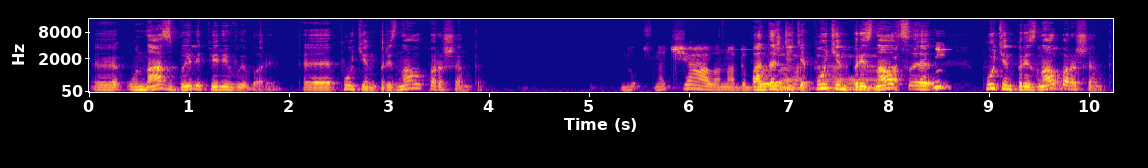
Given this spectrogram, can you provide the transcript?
Э, у нас были перевыборы. Э, Путин признал Порошенко? Ну, сначала надо было... Подождите, Путин э, признал, э, отстранить. Путин признал Ага. Порошенко?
